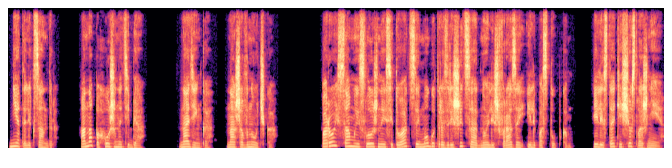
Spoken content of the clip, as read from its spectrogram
Нет, Александр, она похожа на тебя. Наденька, наша внучка. Порой самые сложные ситуации могут разрешиться одной лишь фразой или поступком. Или стать еще сложнее.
